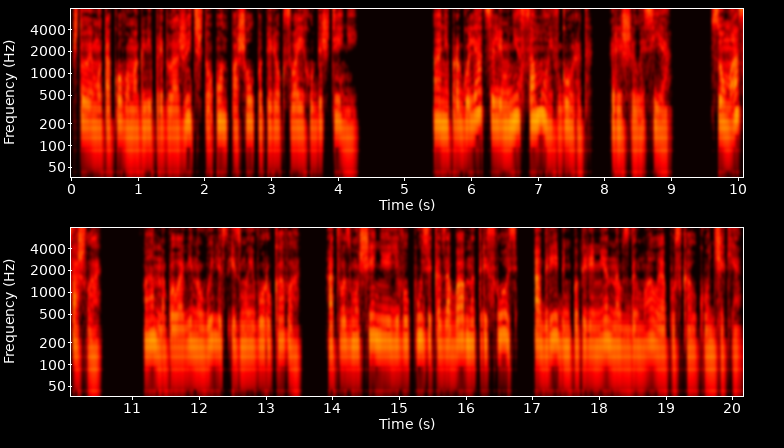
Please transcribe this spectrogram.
что ему такого могли предложить, что он пошел поперек своих убеждений. «А не прогуляться ли мне самой в город?» — решилась я. «С ума сошла?» Фан наполовину вылез из моего рукава. От возмущения его пузико забавно тряслось, а гребень попеременно вздымал и опускал кончики.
